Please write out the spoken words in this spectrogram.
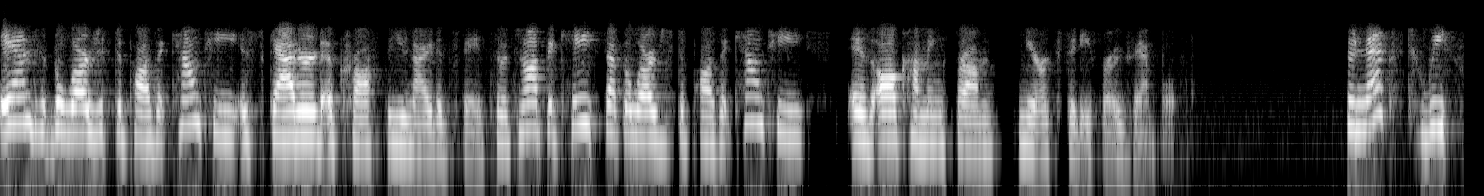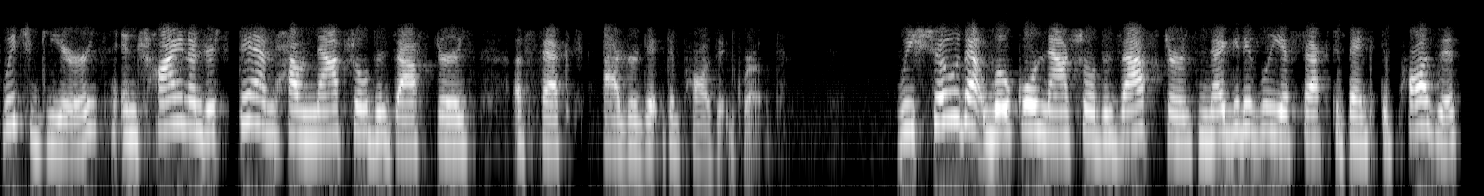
And the largest deposit county is scattered across the United States. So it's not the case that the largest deposit county is all coming from New York City, for example. So next, we switch gears and try and understand how natural disasters affect aggregate deposit growth. We show that local natural disasters negatively affect bank deposits,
